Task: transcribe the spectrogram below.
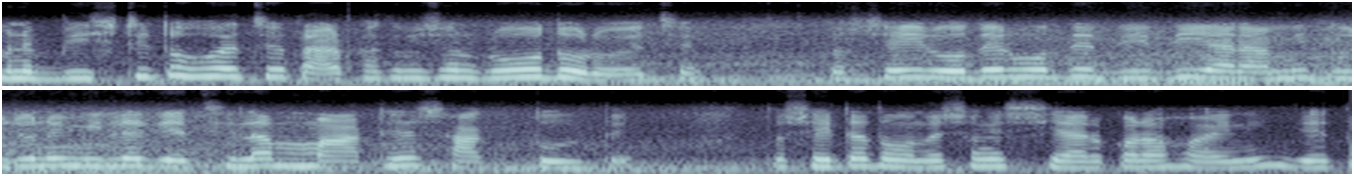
মানে বৃষ্টি তো হয়েছে, তার ফাঁকে ভীষণ রোদও রয়েছে। তো সেই রোদের মধ্যে দিদি আর আমি দুজনে মিলে গেছিলাম মাঠে শাক তুলতে। তো সেটা তোমাদের সঙ্গে শেয়ার করা হয়নি, যেহেতু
